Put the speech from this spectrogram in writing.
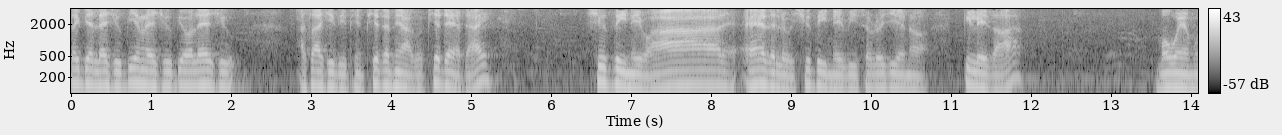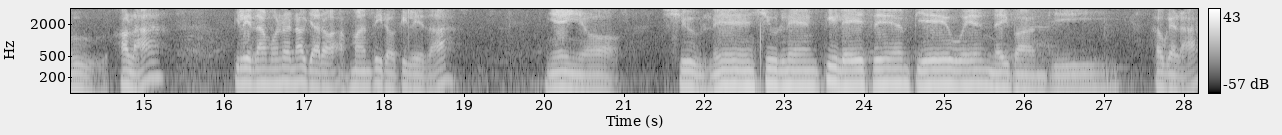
စိတ်ပြက်လဲရှုပြင်းလဲရှုပျော်လဲရှုအစရှိသည်ဖြင့်ဖြစ်သမျှကိုဖြစ်တဲ့အတိုင်း ရှုသိနေပါတဲ့အဲဒါလို့ရှုသိနေပြီဆိုလို့ရှိရင်တော့ကိလေသာမဝင်ဘူးဟုတ်လားကိလေသာမဝင်တော့နောက်ကြတော့အမှန်သိတော့ကိလေသာငြိမ့်ရောရှုလင်ရှုလင်ကိလေစင်ပြေဝင်နိဗ္ဗာန်ပြီဟုဟုတ်ကဲ့လား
